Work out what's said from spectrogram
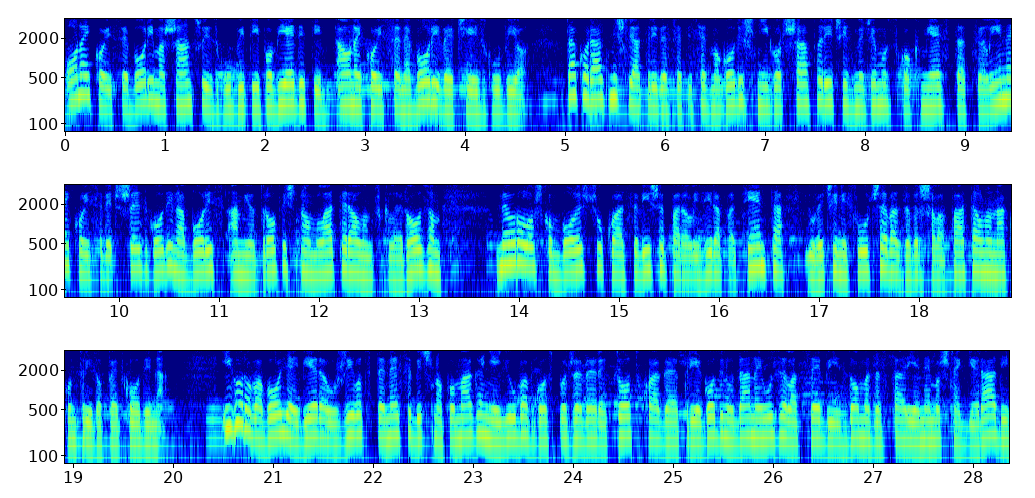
Onaj koji se bori ima šansu izgubiti i pobijediti, a onaj koji se ne bori već je izgubio. Tako razmišlja 37-godišnji Igor Šafarić iz međimurskog mjesta Celine koji se već šest godina bori s amiotrofičnom lateralnom sklerozom, neurološkom bolešću koja sve više paralizira pacijenta i u većini slučajeva završava fatalno nakon 3 do 5 godina. Igorova volja i vjera u život te nesebično pomaganje i ljubav gospođe Vere Tot koja ga je prije godinu dana uzela sebi iz doma za starije nemoćne gdje radi,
